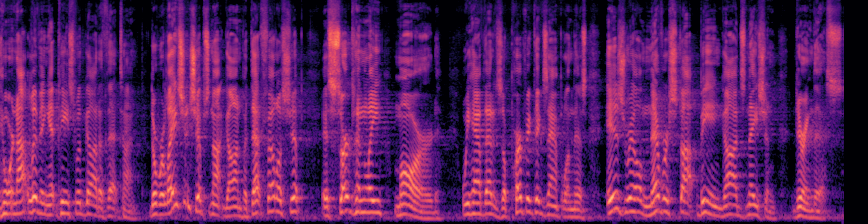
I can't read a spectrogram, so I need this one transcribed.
and we're not living at peace with God at that time. The relationship's not gone, but that fellowship is certainly marred. We have that as a perfect example in this. Israel never stopped being God's nation during this.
